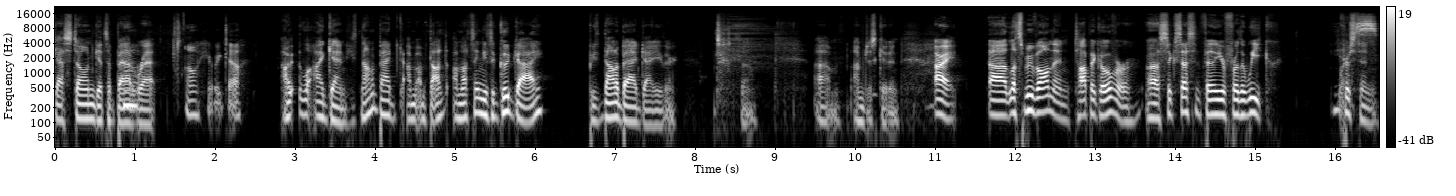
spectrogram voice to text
gaston gets a bad rep oh, here we go. I, well, again he's not a bad I'm, I'm not i'm not saying he's a good guy but he's not a bad guy either so um i'm just kidding all right uh let's move on then topic over uh success and failure for the week Yes. Kristin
